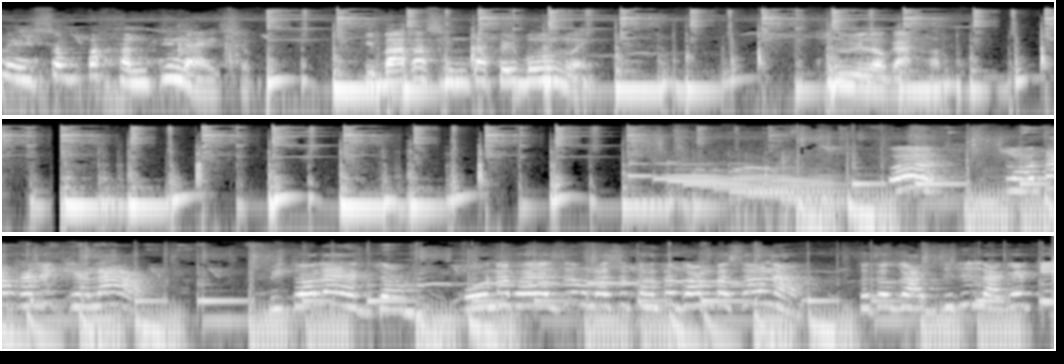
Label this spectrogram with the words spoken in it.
একদম এই চব পৰা শান্তি নাই চব কিবা এটা চিন্তা কৰিবও নোৱাৰি। জুই লগা হ'ল। ঐ তহঁতৰ খালি খেলা। ভিতৰলে একদম। কৰোণা ভাইৰাছ যে ওলাইছে তহঁতে গম পাইছ নাই? তহঁতৰ গাত যদি লাগে কি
